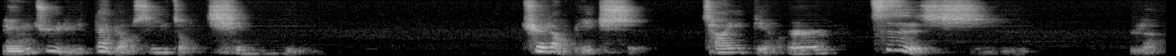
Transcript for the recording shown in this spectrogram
零距离代表是一种亲密，却让彼此差一点儿窒息了。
